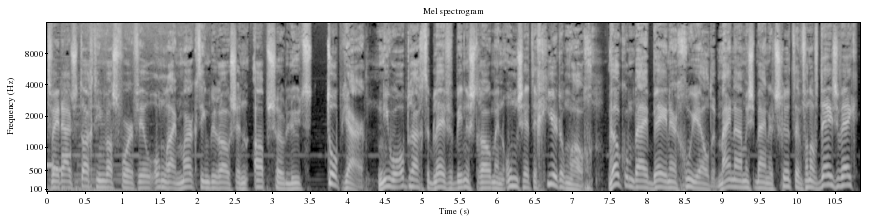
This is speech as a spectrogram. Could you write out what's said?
2018 was voor veel online marketingbureaus een absoluut topjaar. Nieuwe opdrachten bleven binnenstromen en omzetten gierden omhoog. Welkom bij BNR Groeihelden. Mijn naam is Meijnerd Schut en vanaf deze week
